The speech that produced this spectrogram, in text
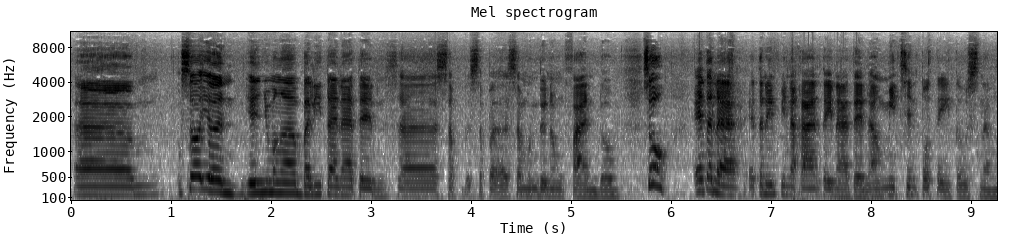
Um, so, yun. Yun yung mga balita natin sa, sa, sa, sa mundo ng fandom. So, eto na. Eto na yung pinakaantay natin. Ang meats and potatoes ng,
